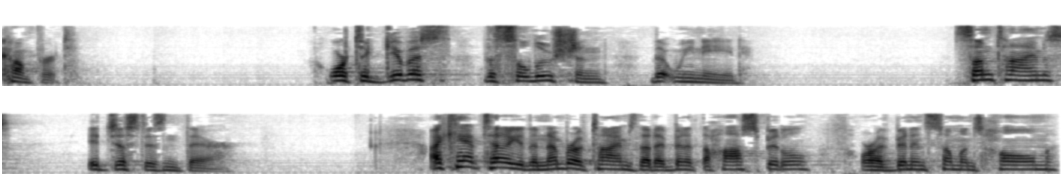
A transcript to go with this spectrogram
comfort or to give us the solution that we need. Sometimes it just isn't there. I can't tell you the number of times that I've been at the hospital or I've been in someone's home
